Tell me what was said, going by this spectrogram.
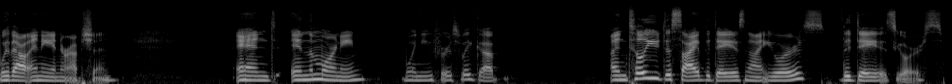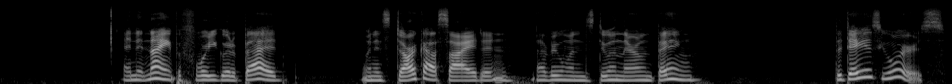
without any interruption. And in the morning, when you first wake up, until you decide the day is not yours, the day is yours. And at night, before you go to bed, when it's dark outside and everyone's doing their own thing, the day is yours.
